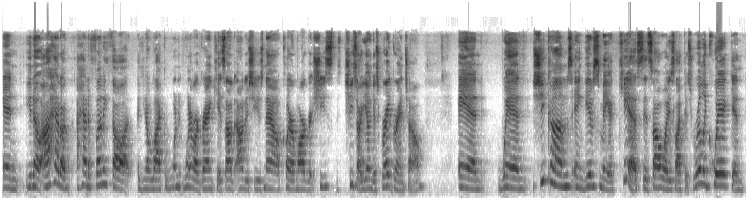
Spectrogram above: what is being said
And you know, I had a I had a funny thought. You know, like one one of our grandkids. I'll, I'll just use now Clara Margaret. She's she's our youngest great grandchild, and when she comes and gives me a kiss, it's always like it's really quick and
